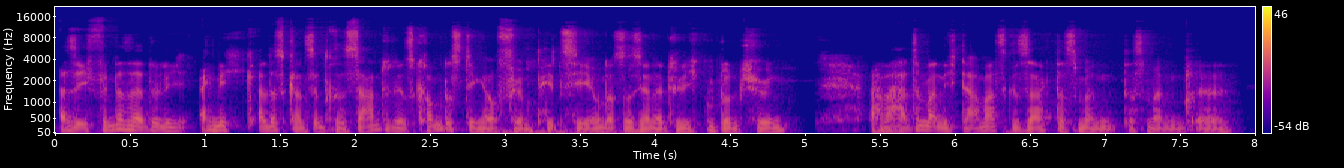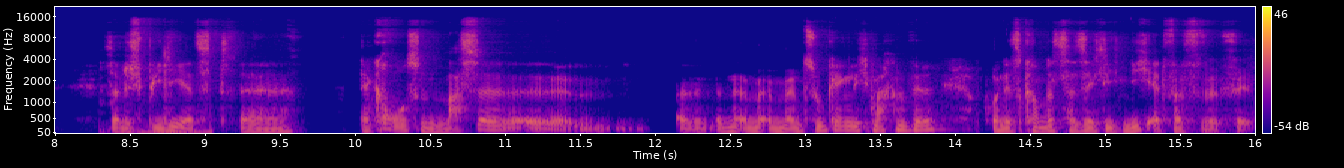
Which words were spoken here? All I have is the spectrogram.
also ich finde das natürlich eigentlich alles ganz interessant und jetzt kommt das Ding auch für den PC und das ist ja natürlich gut und schön. Aber hatte man nicht damals gesagt, dass man, dass man äh, seine Spiele jetzt äh, der großen Masse äh, zugänglich machen will. Und jetzt kommt es tatsächlich nicht etwa für, für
